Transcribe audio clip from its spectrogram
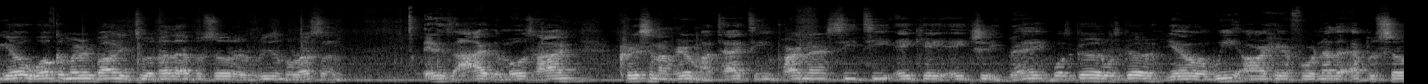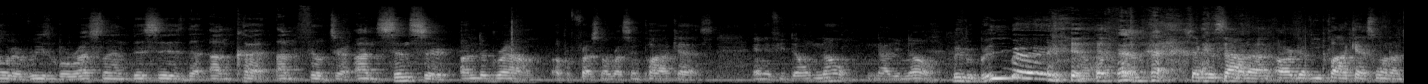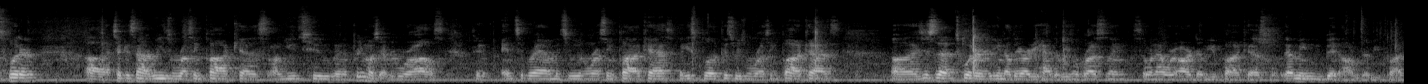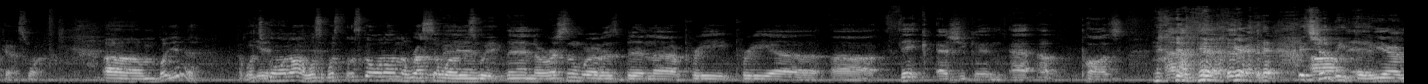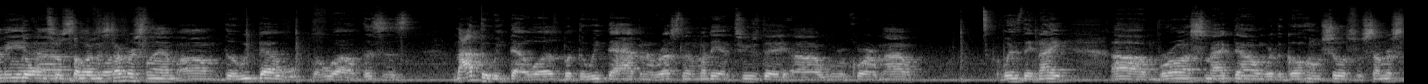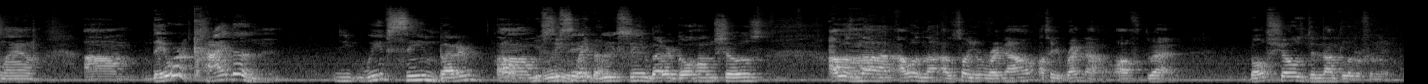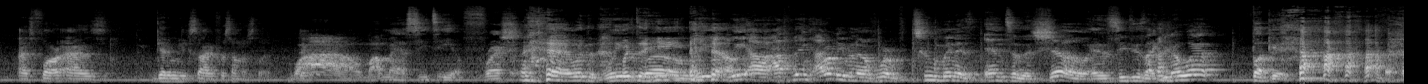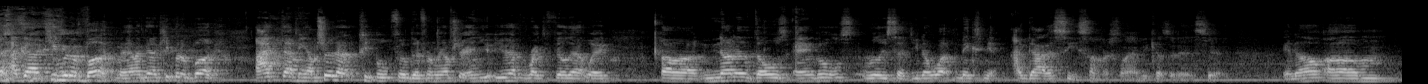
Yo, welcome everybody to another episode of Reasonable Wrestling. It is I, the Most High, Chris, and I'm here with my tag team partner, CT, aka Chitty Bang. What's good? What's good? Yo, and we are here for another episode of Reasonable Wrestling. This is the uncut, unfiltered, uncensored. Underground, a professional wrestling podcast. And if you don't know, now you know. Baby, baby! Check us out uh, at RW Podcast One on Twitter. Uh, check us out at Reason Wrestling Podcast on YouTube and pretty much everywhere else. Instagram, it's Reason Wrestling Podcast. Facebook, it's Reason Wrestling Podcast. Uh, it's just that Twitter, you know, they already had the Reason Wrestling, so now we're RW Podcast. I mean, we've been RW Podcast One. Um, but yeah, what's Yeah. going on? What's, what's what's going on in the wrestling world this week? Man, the wrestling world has been uh, pretty, pretty uh, uh, thick, as you can uh, uh, pause. It should be Um, thick. You know what I mean? Going Um, to going to SummerSlam. Um, the week that well, this is not the week that was, but the week that happened in wrestling. Monday and Tuesday, uh, we record now. Wednesday night, um, Raw, SmackDown were the go home shows for SummerSlam. Um, they were kind of. We've seen better. Oh, um, we've seen way better. We've seen better go home shows. I was Um, not. I was not. I'll tell you right now. I'll tell you right now, off the bat, both shows did not deliver for me as far as getting me excited for SummerSlam. Wow, my man CT, a fresh. with the, We, with the bro, heat. we, we are. I think I don't even know if we're two minutes into the show, and CT's like, you know what? Fuck it. I gotta keep it a buck, man. I gotta keep it a buck. I, I mean, I'm sure that people feel differently. I'm sure, and you, you have the right to feel that way. Uh, none of those angles really said, you know what makes me. I gotta see SummerSlam because of this shit. You know, um,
